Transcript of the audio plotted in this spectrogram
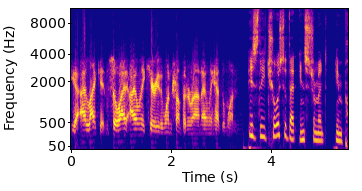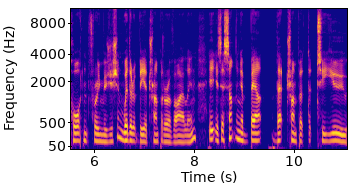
yeah, I like it. And so I, I only carry the one trumpet around. I only have the one. Is the choice of that instrument important for a musician, whether it be a trumpet or a violin? Is there something about that trumpet that to you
